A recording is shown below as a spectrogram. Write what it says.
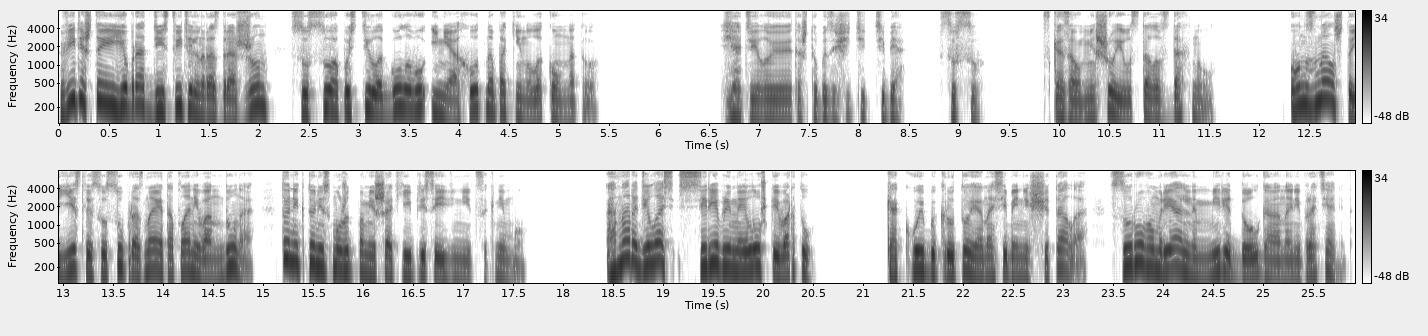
Видя, что ее брат действительно раздражен, Сусу опустила голову и неохотно покинула комнату. «Я делаю это, чтобы защитить тебя, Сусу», — сказал Мишо и устало вздохнул. Он знал, что если Сусу прознает о плане Ван Дуна, то никто не сможет помешать ей присоединиться к нему. Она родилась с серебряной ложкой во рту. Какой бы крутой она себя ни считала, в суровом реальном мире долго она не протянет.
